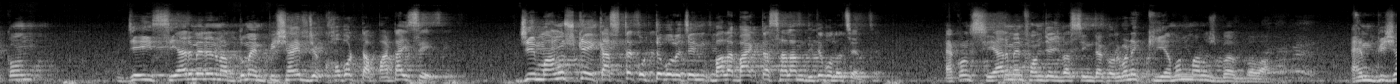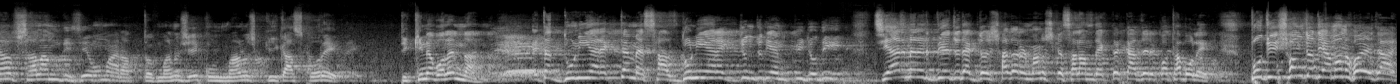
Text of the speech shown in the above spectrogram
এখন যেই চেয়ারম্যানের মাধ্যমে এমপি সাহেব যে খবরটা পাঠাইছে, যে মানুষকে এই কাজটা করতে বলেছেন, বালা বা একটা সালাম দিতে বলেছেন, এখন চেয়ারম্যান ফঞ্জাইশ বা চিন্তা করবে মানে কি এমন মানুষ বাবা? এমপি সালাম দিছে, ও মারাত্মক মানুষ, এ কোন মানুষ কি কাজ করে? ঠিক কিনা বলেন না? এটা দুনিয়ার একটা মেসাজ দুনিয়ার একজন যদি এমপি, যদি চেয়ারম্যানের দিয়ে যদি একজন সাধারণ মানুষকে সালাম দেয়, একটা কাজের কথা বলে পজিশন যদি এমন হয়ে যায়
